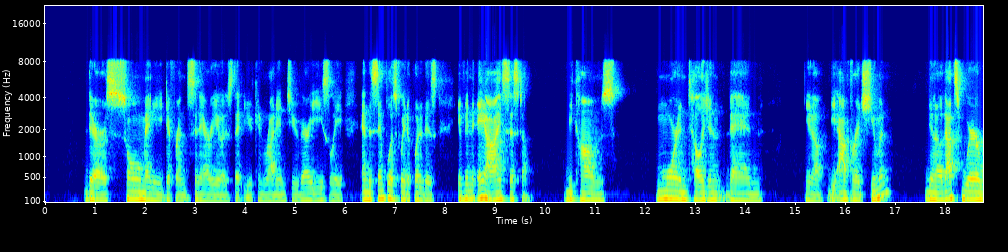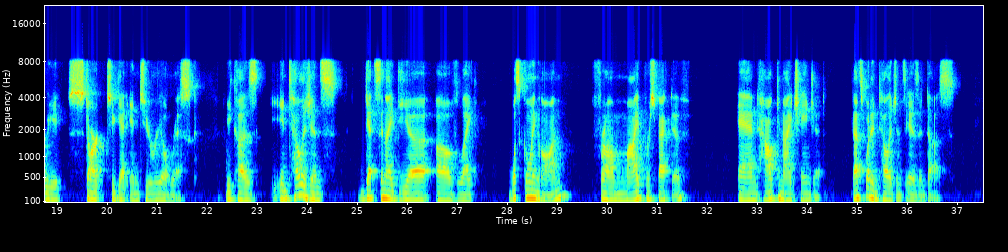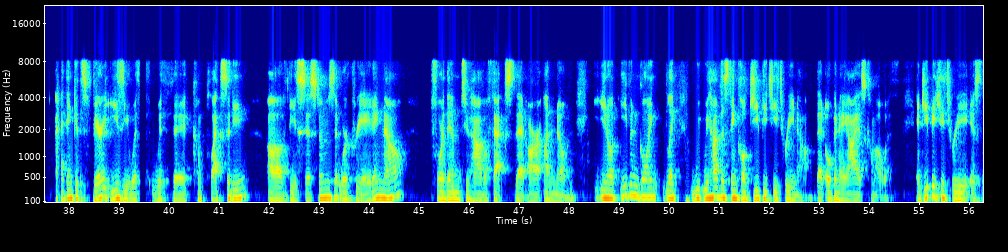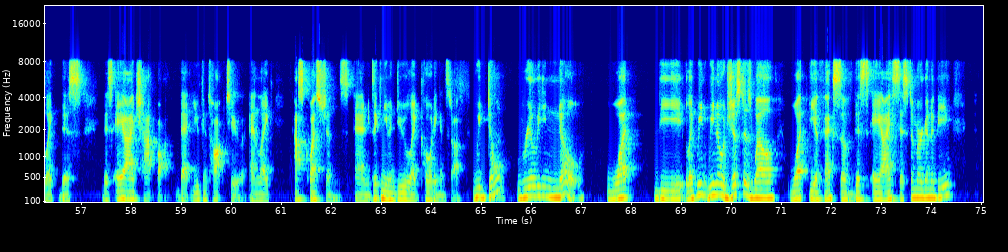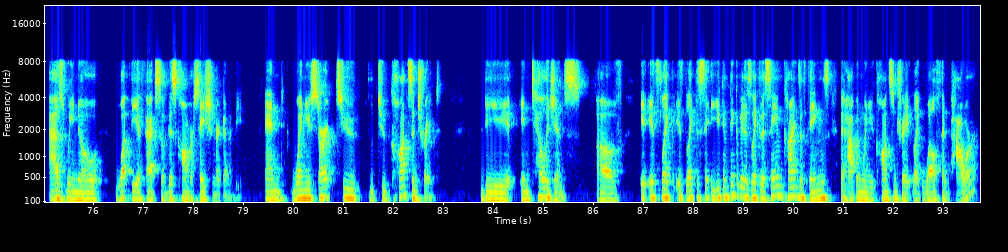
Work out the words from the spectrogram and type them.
there are so many different scenarios that you can run into very easily. And the simplest way to put it is if an AI system becomes more intelligent than you know the average human you know that's where we start to get into real risk because intelligence gets an idea of like what's going on from my perspective and how can I change it? That's what intelligence is and does. I think it's very easy with with the complexity of these systems that we're creating now for them to have effects that are unknown. You know, even going like we, we have this thing called GPT-3 now that OpenAI has come out with. And GPT-3 is like this this AI chatbot that you can talk to and like ask questions and they can even do like coding and stuff. We don't really know what the like we we know just as well what the effects of this AI system are going to be as we know what the effects of this conversation are going to be. And when you start to to concentrate the intelligence of it, it's like it's like the same you can think of it as like the same kinds of things that happen when you concentrate like wealth and power.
